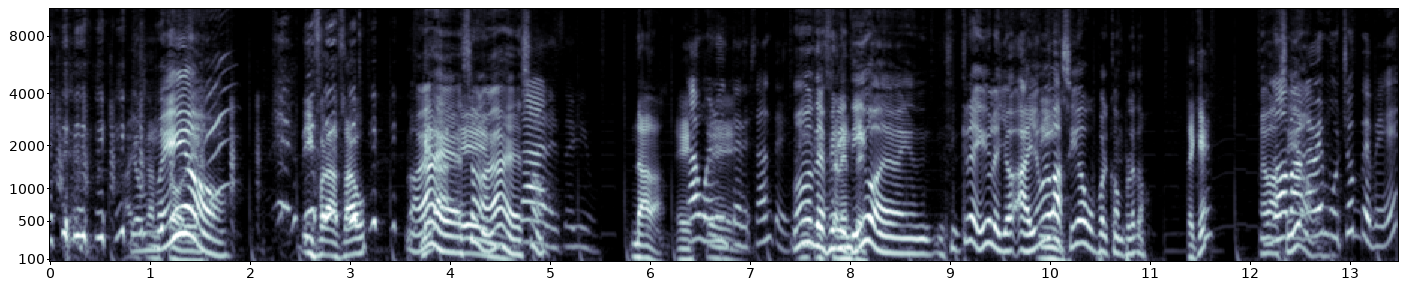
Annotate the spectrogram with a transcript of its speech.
Ay, ¡Dios santo mío! Disfrazado. No hagas Mira, eso, no eh, hagas eso. Dale, seguimos. Nada. Ah, bueno, este, interesante. No, definitivo, eh, es increíble. Yo, ah, yo me Sí. vacío por completo. ¿De qué? Me No, vacío. van a haber muchos bebés,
